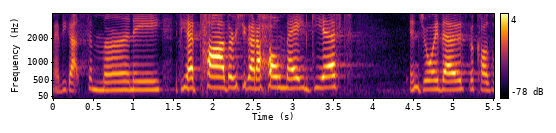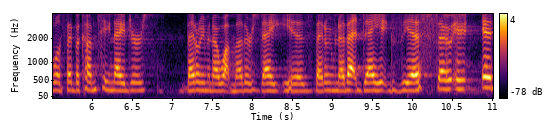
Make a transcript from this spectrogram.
maybe you got some money. If you have toddlers you got a homemade gift. Enjoy those because once they become teenagers they don't even know what Mother's Day is. They don't even know that day exists. So it, it,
